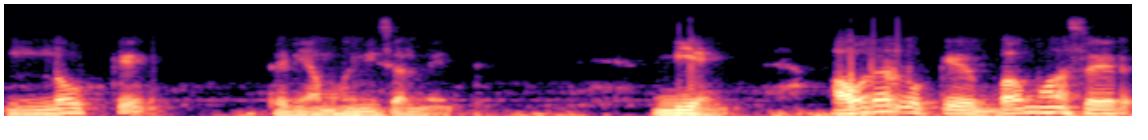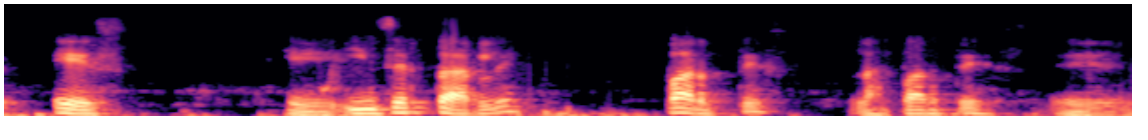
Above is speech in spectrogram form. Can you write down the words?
lo que teníamos inicialmente. Bien, ahora lo que vamos a hacer es eh, insertarle partes, las partes eh,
